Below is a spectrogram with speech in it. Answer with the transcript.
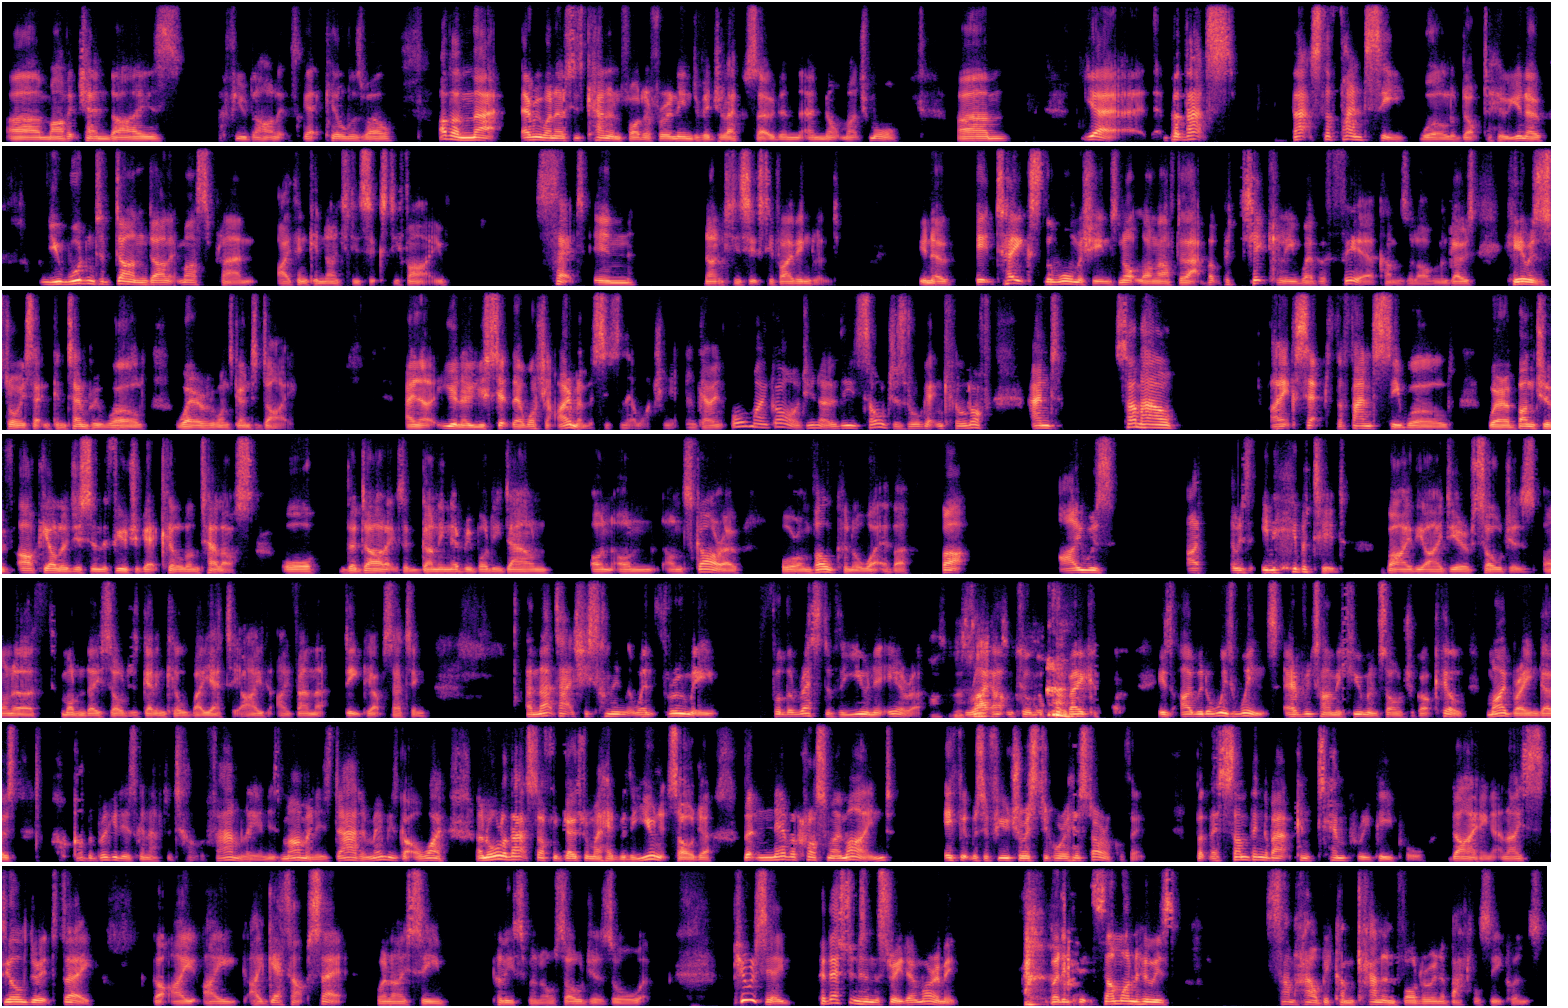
uh, Mavic Chen dies, a few Daleks get killed as well. Other than that, everyone else is cannon fodder for an individual episode and, and not much more. Um, yeah, but that's that's the fantasy world of Doctor Who. You know, you wouldn't have done Dalek Master Plan, I think, in 1965, set in 1965 England. You know, it takes the War Machines not long after that, but particularly Web of Fear comes along and goes, here is a story set in contemporary world where everyone's going to die. And uh, you know, you sit there watching. I remember sitting there watching it and going, "Oh my god!" You know, these soldiers are all getting killed off, and somehow I accept the fantasy world where a bunch of archaeologists in the future get killed on Telos, or the Daleks are gunning everybody down on on on Skaro or on Vulcan or whatever. But I was I, I was inhibited by the idea of soldiers on Earth, modern day soldiers getting killed by Yeti. I, I found that deeply upsetting. And that's actually something that went through me for the rest of the unit era I was gonna say- right up until the Baker is I would always wince every time a human soldier got killed. My brain goes, oh God, the brigadier's going to have to tell the family and his mum and his dad, and maybe he's got a wife. And all of that stuff would go through my head with a unit soldier that never crossed my mind if it was a futuristic or a historical thing. But there's something about contemporary people dying, and I still do it today, that I, I, I get upset when I see policemen or soldiers or curiously, eh, pedestrians in the street don't worry me. But if it's someone who is somehow become cannon fodder in a battle sequence,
